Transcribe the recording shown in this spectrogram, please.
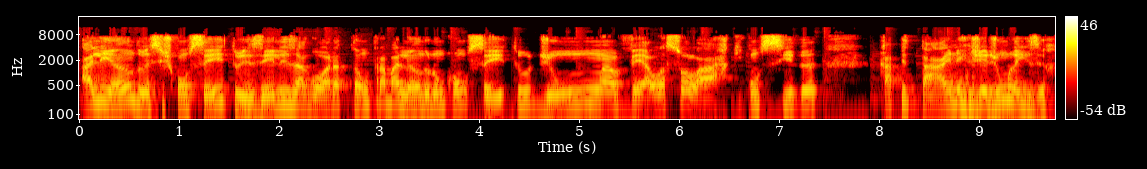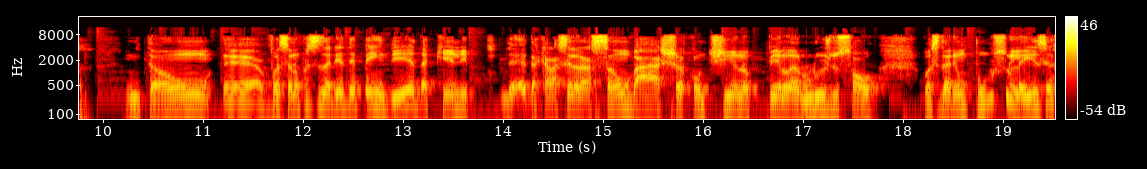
aliando esses conceitos, eles agora estão trabalhando num conceito de uma vela solar que consiga captar a energia de um laser. Então, é, você não precisaria depender daquele, daquela aceleração baixa, contínua, pela luz do Sol. Você daria um pulso laser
